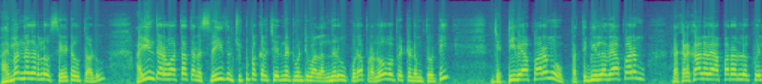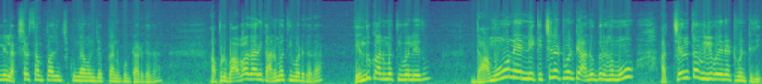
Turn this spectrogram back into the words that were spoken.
అహ్మద్నగర్లో సేట్ అవుతాడు. అయిన తర్వాత తన స్నేహితులు చుట్టుపక్కల చేరినటువంటి వాళ్ళందరూ కూడా ప్రలోభ పెట్టడంతో జట్టి వ్యాపారము పత్తి బిళ్ళ వ్యాపారం రకరకాల వ్యాపారాల్లోకి వెళ్ళి లక్షలు సంపాదించుకుందామని చెప్పి అనుకుంటాడు కదా. అప్పుడు బాబా దానికి అనుమతి ఇవ్వడు కదా. ఎందుకు అనుమతి ఇవ్వలేదు? దాము నేను నీకు ఇచ్చినటువంటి అనుగ్రహము అత్యంత విలువైనటువంటిది.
